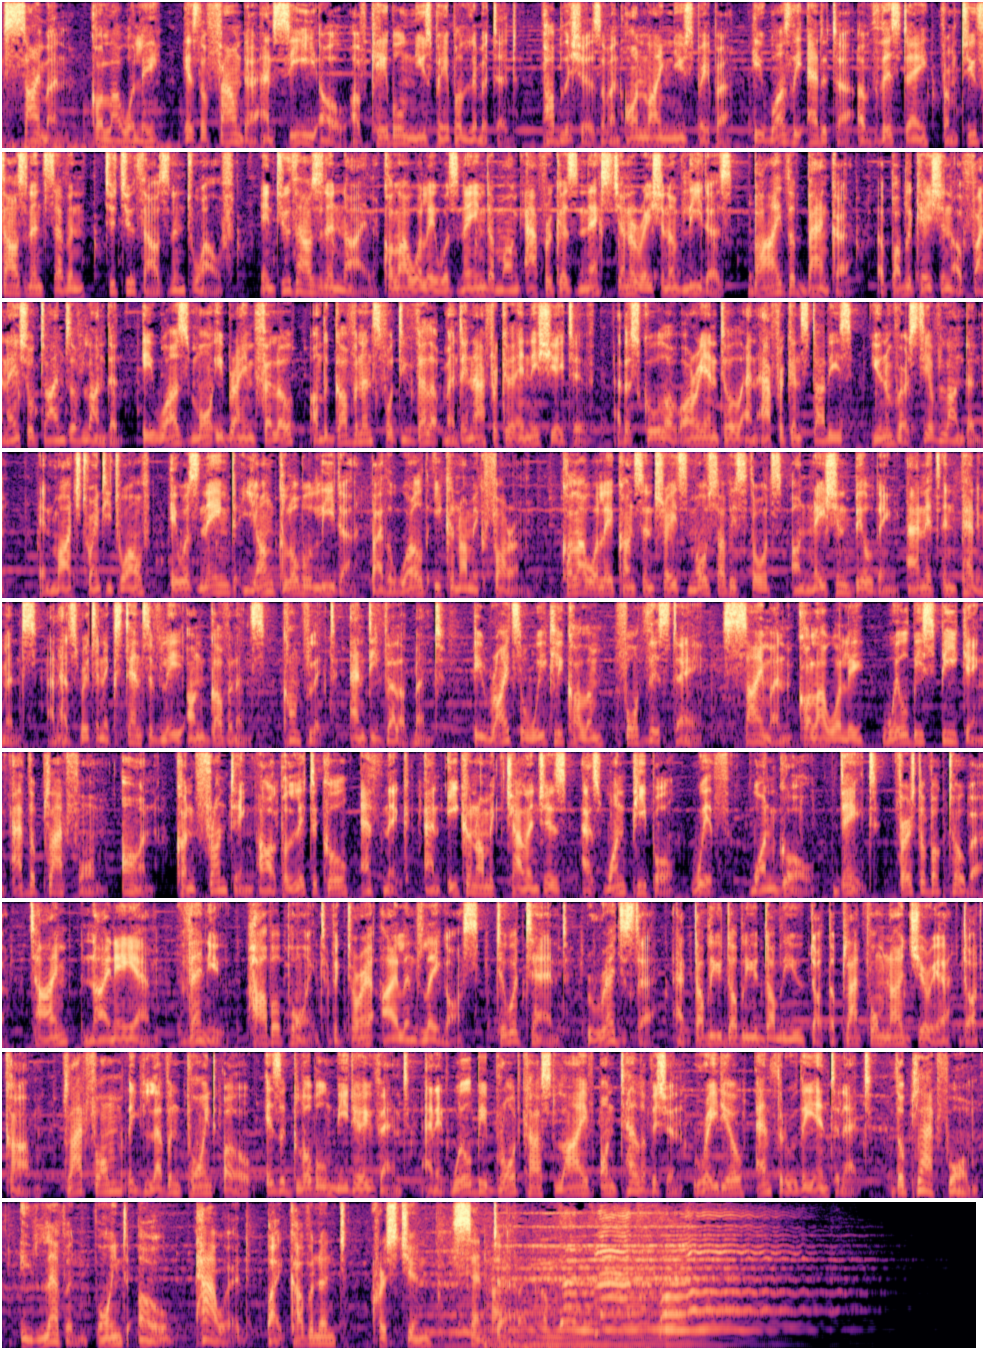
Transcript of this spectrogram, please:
Simon Kolawole is the founder and CEO of Cable Newspaper Limited, publishers of an online newspaper. He was the editor of This Day from 2007 to 2012. In 2009, Kolawole was named among Africa's next generation of leaders by The Banker, a publication of Financial Times of London. He was Mo Ibrahim Fellow on the Governance for Development in Africa initiative at the School of Oriental and African Studies, University of London. In March 2012, he was named Young Global Leader by the World Economic Forum. Kolawole concentrates most of his thoughts on nation building and its impediments and has written extensively on governance, conflict, and development. He writes a weekly column for this day. Simon Kolawole will be speaking at the platform on confronting our political, ethnic, and economic challenges as one people with one goal. Date 1st of October. Time 9 a.m. Venue Harbour Point, Victoria Island, Lagos. To attend, register at www.theplatformnigeria.com. Platform 11.0 is a global media event and it will be broadcast live on television, radio, and through the internet. The Platform 11.0, powered by Covenant Christian Center.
